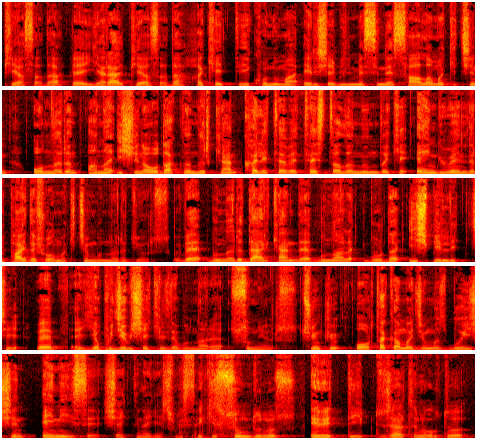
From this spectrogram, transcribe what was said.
piyasada ve yerel piyasada hak ettiği konuma erişebilmesini sağlamak için onların ana işine odaklanırken kalite ve test alanındaki en güvenilir paydaş olmak için bunları diyoruz. Ve bunları derken de bunlarla burada işbirlikçi ve e, yapıcı bir şekilde bunları sunuyoruz. Çünkü ortak amacımız bu işin en iyisi şekline geçmesi. Peki sundunuz, evet deyip düzelten oldu.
